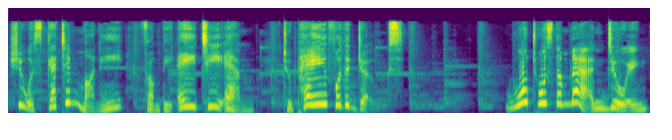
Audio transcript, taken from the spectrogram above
She was getting money from the ATM to pay for the jokes. What was the man doing?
